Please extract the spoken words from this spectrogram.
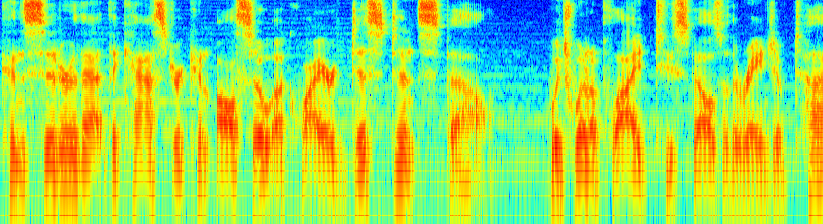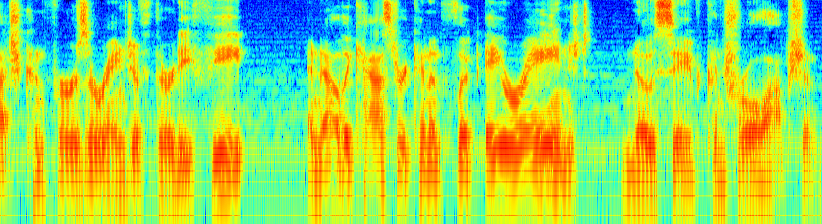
consider that the caster can also acquire Distance Spell, which, when applied to spells with a range of touch, confers a range of 30 feet, and now the caster can inflict a ranged no save control option.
